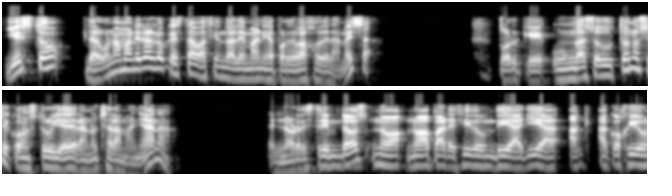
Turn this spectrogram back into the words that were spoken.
Y esto, de alguna manera, es lo que estaba haciendo Alemania por debajo de la mesa. Porque un gasoducto no se construye de la noche a la mañana. El Nord Stream 2 no, ha aparecido un día allí, ha, cogido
